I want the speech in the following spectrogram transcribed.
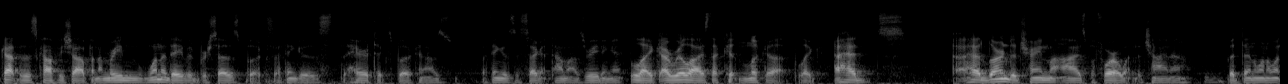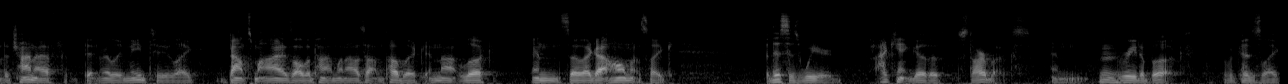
got to this coffee shop, and I'm reading one of David Bercot's books. I think it was the Heretics book, and I was I think it was the second time I was reading it. Like I realized I couldn't look up. Like I had. I had learned to train my eyes before I went to China, but then when I went to China, I f- didn't really need to like bounce my eyes all the time when I was out in public and not look and so I got home and it's like, this is weird. I can't go to Starbucks and Hmm. read a book because like,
